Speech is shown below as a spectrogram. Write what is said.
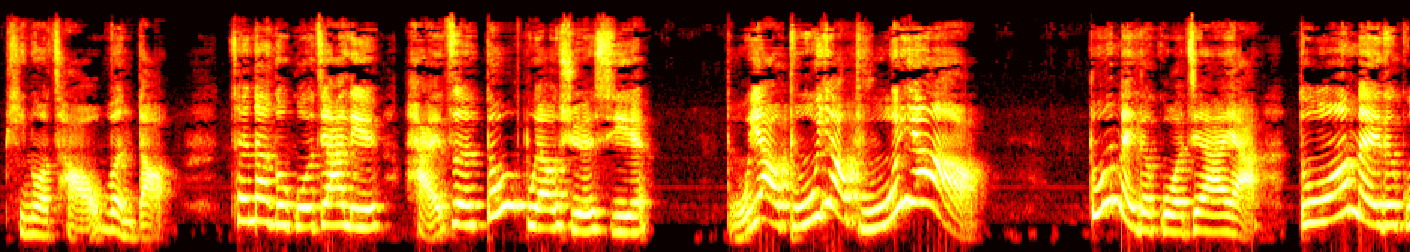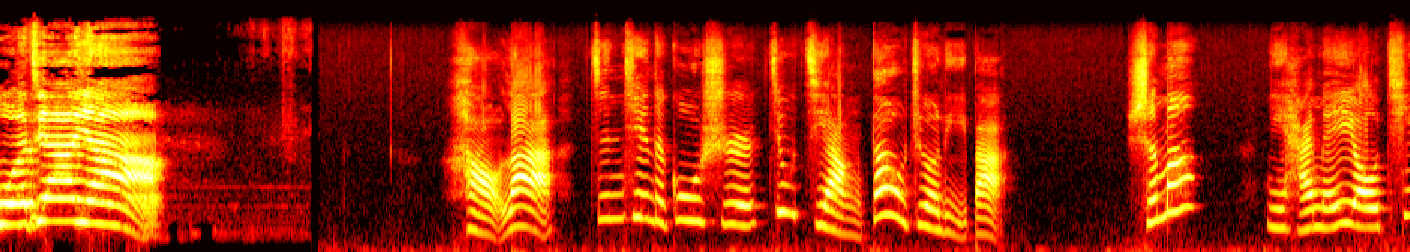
匹诺曹问道。在那个国家里，孩子都不要学习。不要，不要，不要！多美的国家呀！多美的国家呀！好啦，今天的故事就讲到这里吧。什么？你还没有听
